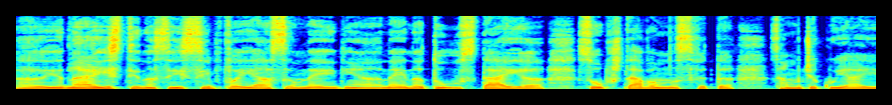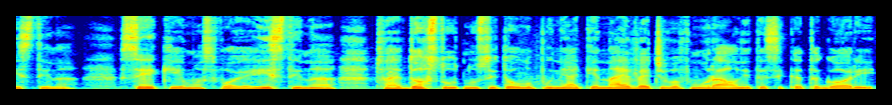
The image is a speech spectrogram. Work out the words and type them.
една истина се изсипва и аз съм нейния, нейната уста и я съобщавам на света. Само, че коя е истина? Всеки има своя истина. Това е доста относително понятие, най-вече в моралните си категории.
